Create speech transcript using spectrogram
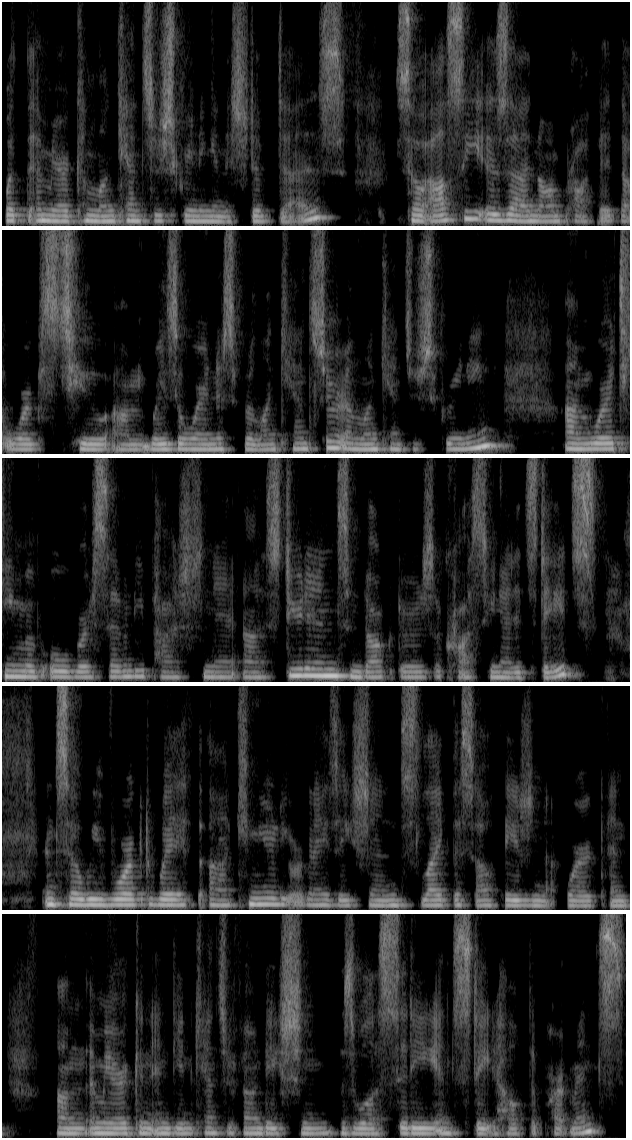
what the American Lung Cancer Screening Initiative does. So ALCSI is a nonprofit that works to um, raise awareness for lung cancer and lung cancer screening. Um, we're a team of over 70 passionate uh, students and doctors across the United States. And so we've worked with uh, community organizations like the South Asian Network and um, American Indian Cancer Foundation, as well as city and state health departments,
